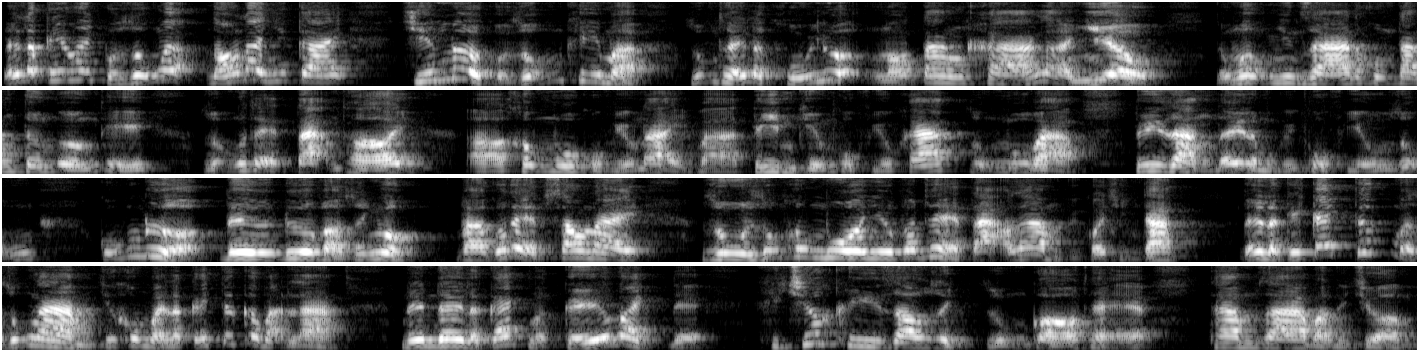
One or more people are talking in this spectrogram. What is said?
Đấy là kế hoạch của Dũng ạ đó là những cái chiến lược của Dũng khi mà Dũng thấy là khối lượng nó tăng khá là nhiều đúng không? Nhưng giá nó không tăng tương ứng thì Dũng có thể tạm thời uh, không mua cổ phiếu này và tìm kiếm cổ phiếu khác Dũng mua vào. Tuy rằng đây là một cái cổ phiếu Dũng cũng được đưa, đưa vào danh mục. Và có thể sau này dù Dũng không mua nhưng vẫn thể tạo ra một cái quá trình tăng. Đây là cái cách thức mà Dũng làm chứ không phải là cách thức các bạn làm. Nên đây là cách mà kế hoạch để khi trước khi giao dịch Dũng có thể tham gia vào thị trường.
